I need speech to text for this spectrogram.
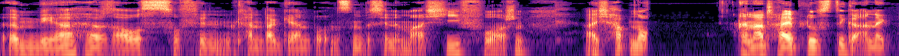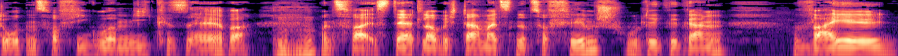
äh, mehr herauszufinden, kann da gern bei uns ein bisschen im Archiv forschen. Aber Ich habe noch anderthalb lustige Anekdoten zur Figur Mieke selber. Mhm. Und zwar ist der, glaube ich, damals nur zur Filmschule gegangen, weil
